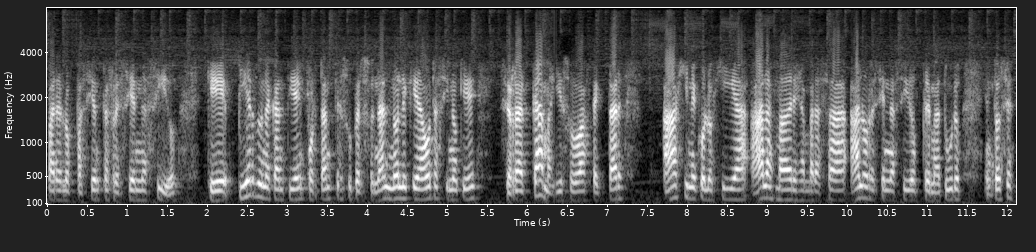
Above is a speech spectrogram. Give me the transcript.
para los pacientes recién nacidos, que pierde una cantidad importante de su personal, no le queda otra sino que cerrar camas y eso va a afectar a ginecología, a las madres embarazadas, a los recién nacidos prematuros. Entonces,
